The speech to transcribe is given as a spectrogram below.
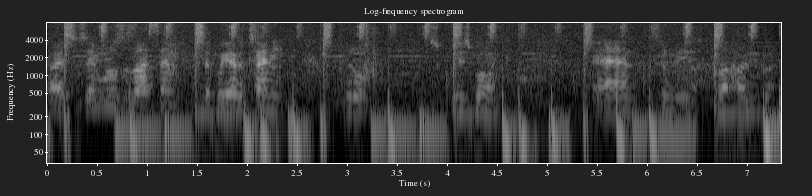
Alright, so same rules as last time, except we have a tiny little squeeze ball. And it's gonna be a lot harder,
